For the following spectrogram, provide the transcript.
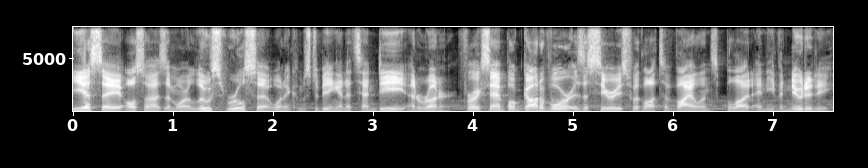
ESA also has a more loose rule set when it comes to being an attendee and runner. For example, God of War is a series with lots of violence, blood, and even nudity.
